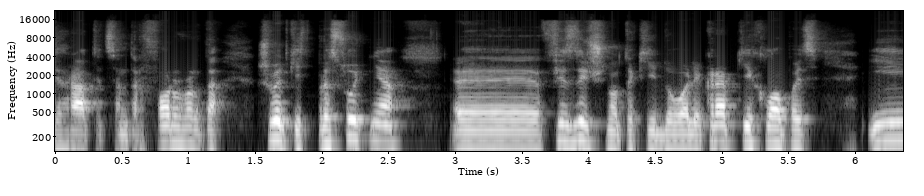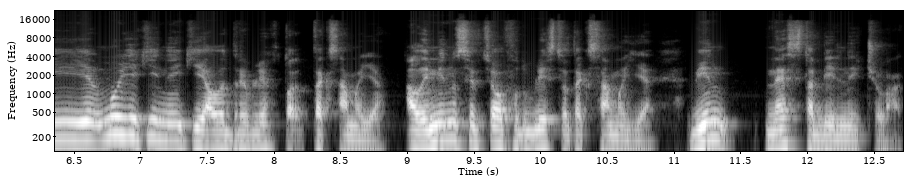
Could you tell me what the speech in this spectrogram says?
зіграти центр форварда. Швидкість присутня, е, фізично такий доволі крепкий хлопець. І ну, який не який, але дриблінг так само є. Але мінуси в цього футболіста так само є. Він нестабільний чувак.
